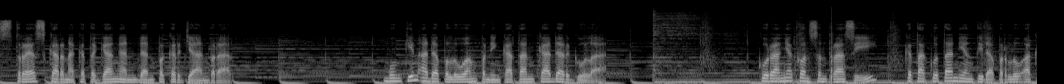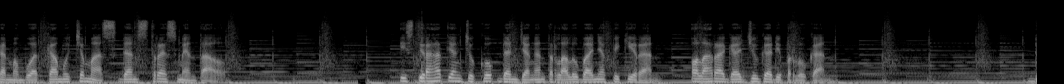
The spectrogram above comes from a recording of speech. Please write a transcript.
stres karena ketegangan dan pekerjaan berat. Mungkin ada peluang peningkatan kadar gula. Kurangnya konsentrasi, ketakutan yang tidak perlu akan membuat kamu cemas dan stres mental. Istirahat yang cukup dan jangan terlalu banyak pikiran, olahraga juga diperlukan. 2.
